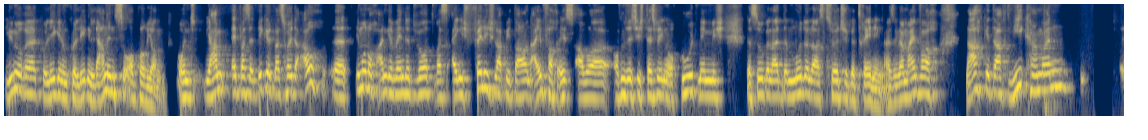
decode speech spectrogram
jüngere Kolleginnen und Kollegen lernen zu operieren. Und wir haben etwas entwickelt, was heute auch äh, immer noch angewendet wird, was eigentlich völlig lapidar und einfach ist, aber offensichtlich deswegen auch gut, nämlich das sogenannte Modular Surgical Training. Also wir haben einfach nachgedacht, wie kann man äh,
